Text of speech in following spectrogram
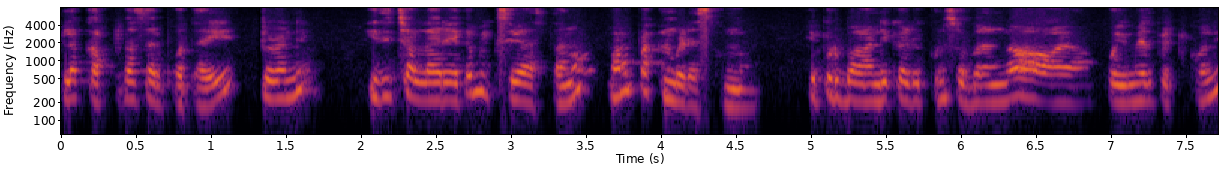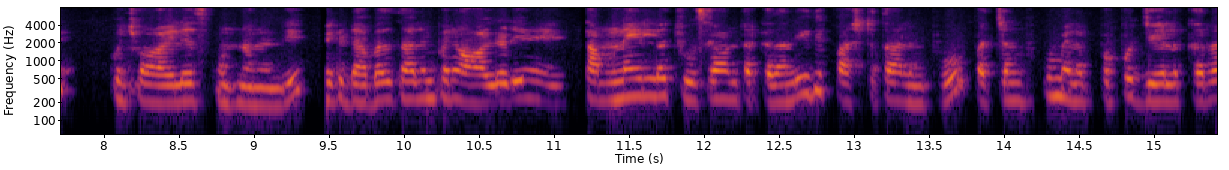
ఇలా కరెక్ట్గా సరిపోతాయి. చూడండి ఇది చల్లారాక మిక్సీ వేస్తాను. మనం పక్కన పెట్టేసుకుందాం. ఇప్పుడు బాండి కడుక్కుని శుభ్రంగా పొయ్యి మీద పెట్టుకొని కొంచెం ఆయిల్ వేసుకుంటున్నానండి. మీకు డబల్ తాలింపు అని ఆల్రెడీ లో చూసే ఉంటారు కదండి. ఇది ఫస్ట్ తాలింపు. పచ్చనిపప్పు మినపప్పు జీలకర్ర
